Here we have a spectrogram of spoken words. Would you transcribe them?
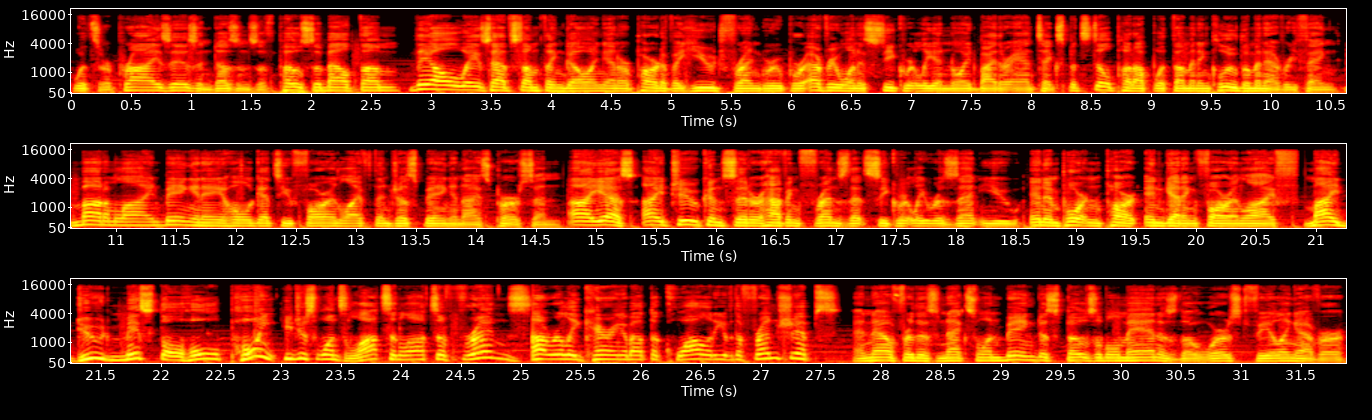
with surprises and dozens of posts about them. They always have something going and are part of a huge friend group where everyone is secretly annoyed by their antics but still put up with them and include them in everything. Bottom line, being an a-hole gets you far in life than just being a nice person. Ah yes, I too consider having friends that secretly resent you an important part in getting far in life. My dude missed the whole point! He just wants lots and lots of friends, not really caring about the quality of the friendships. And now for this next one, being disposable man is the worst feeling ever.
